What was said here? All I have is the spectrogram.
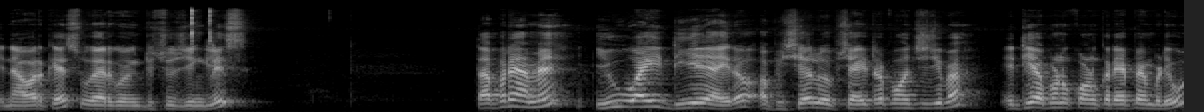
in our case we are going to choose English तापर आम U I D A I official website पहुंची जाठी आपको कौन करवाई पड़ो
